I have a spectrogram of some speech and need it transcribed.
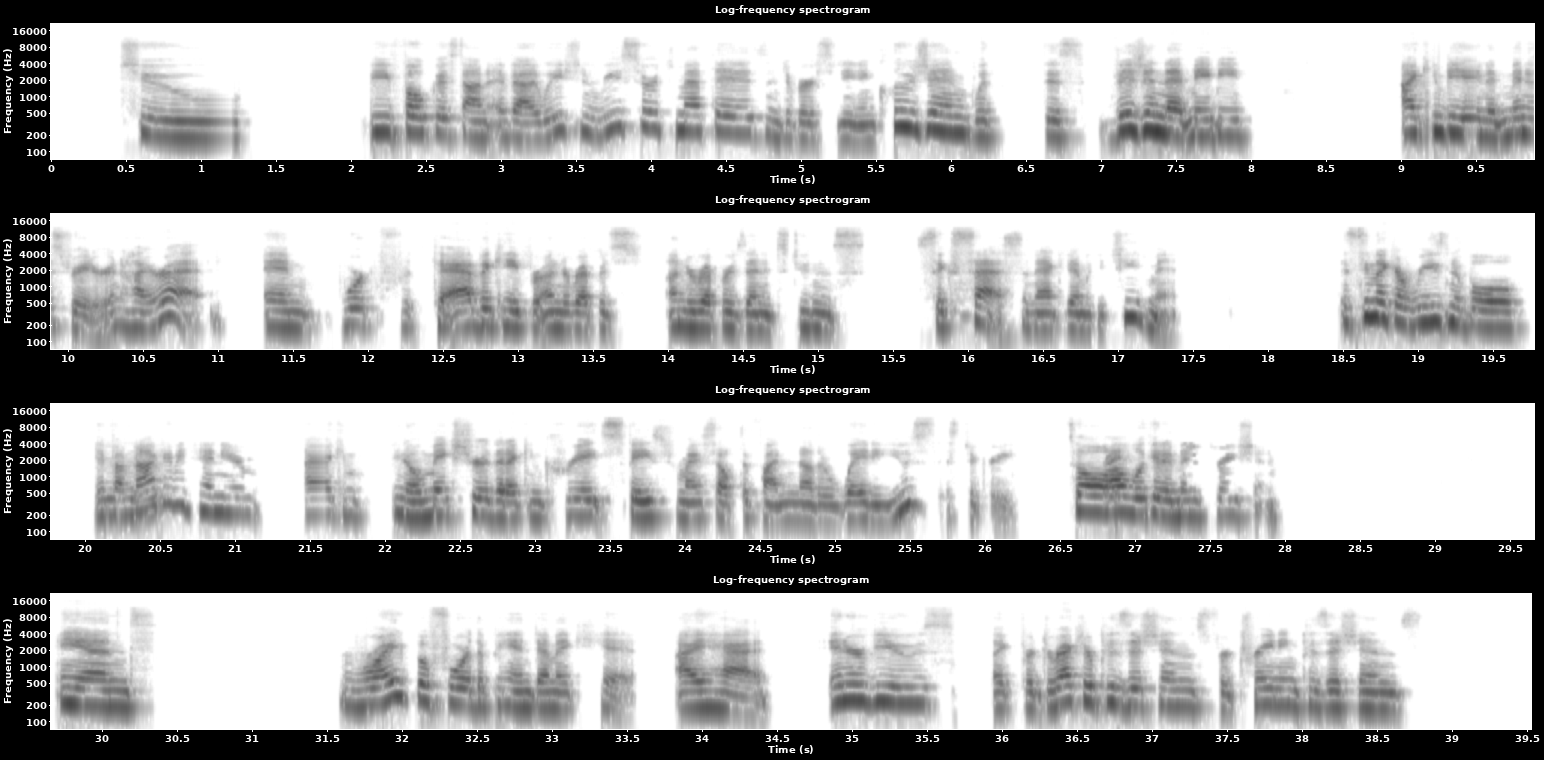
to be focused on evaluation research methods and diversity and inclusion with this vision that maybe I can be an administrator in higher ed and work for, to advocate for underrepre- underrepresented students' success and academic achievement. It seemed like a reasonable, if mm-hmm. I'm not mm-hmm. going to be tenure, I can, you know, make sure that I can create space for myself to find another way to use this degree. So right. I'll look at administration. And right before the pandemic hit, I had interviews like for director positions, for training positions.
